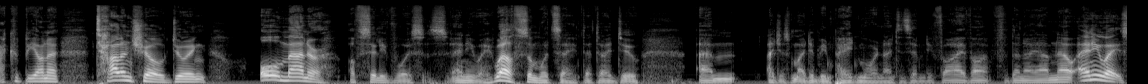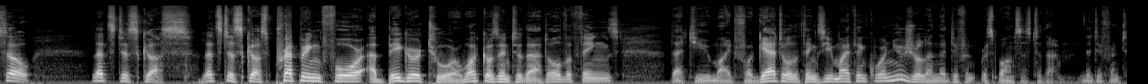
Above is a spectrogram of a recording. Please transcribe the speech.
I could be on a talent show doing all manner of silly voices. Anyway, well, some would say that I do. Um, I just might have been paid more in 1975 uh, than I am now. Anyway, so let's discuss. Let's discuss prepping for a bigger tour. What goes into that? All the things that you might forget, all the things you might think were unusual, and the different responses to them, the different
